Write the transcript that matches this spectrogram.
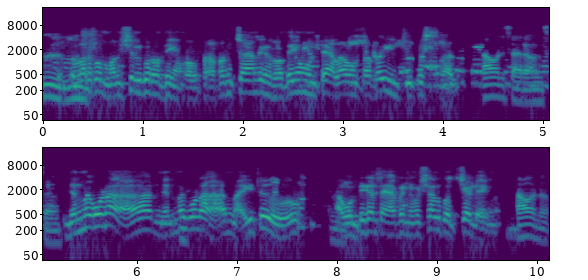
ఇంతవరకు మనుషులకు హృదయం. ఒక ప్రపంచానికి హృదయం ఉంటే ఎలా ఉంటుందో ఈయన చూపిస్తున్నాడు. అవును సార్ అవును సార్. నిన్న కూడా నిన్న కూడా నైట్ ఒంటి గంట యాభై నిమిషాలకు వచ్చాడు ఆయన. అవును.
